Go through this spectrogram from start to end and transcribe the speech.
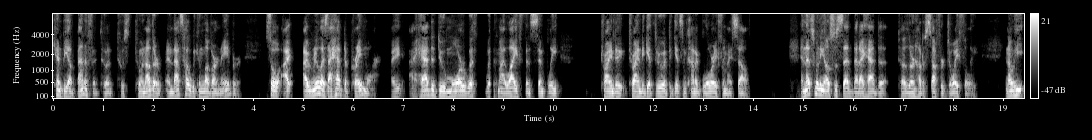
can be a benefit to, to, to another. And that's how we can love our neighbor. So I, I realized I had to pray more. I, I had to do more with, with my life than simply trying to, trying to get through it to get some kind of glory for myself. And that's when he also said that I had to, to learn how to suffer joyfully. you know he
